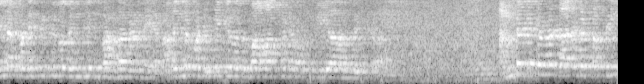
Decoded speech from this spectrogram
എന്നെ പഠിപ്പിക്കുന്നത് ഇന്ത്യൻ ഭരണഘടനയാണ്. അതെന്നെ പഠിപ്പിക്കുന്നത് ബാബാ സാഹേബ് ബി ആർ അംബേദ്കറാണ്. അംബേദ്കറുടെ കാലഘട്ടത്തിൽ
